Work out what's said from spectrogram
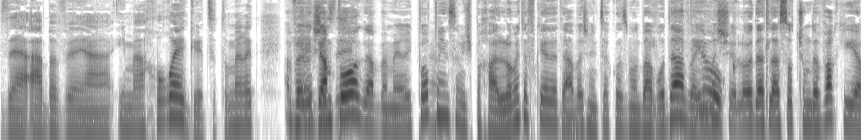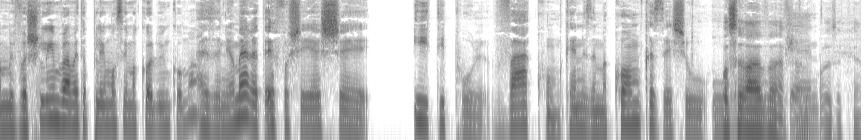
זה האבא והאימא החורגת. זאת אומרת, אבל גם שזה... פה, אגב, במרי פופינס, כן. המשפחה לא מתפקדת, האבא שנמצא כל הזמן בעבודה, והאימא שלא יודעת לעשות שום דבר, כי המבשלים והמטפלים עושים הכל במקומה. אז אני אומרת, איפה שיש... אי טיפול, ואקום, כן? איזה מקום כזה שהוא... הוא- חוסר אהבה, אפשר כן. לקרוא לזה, כן.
